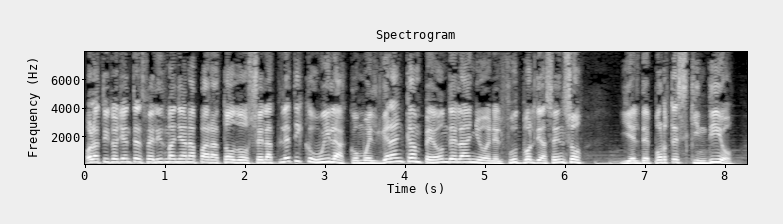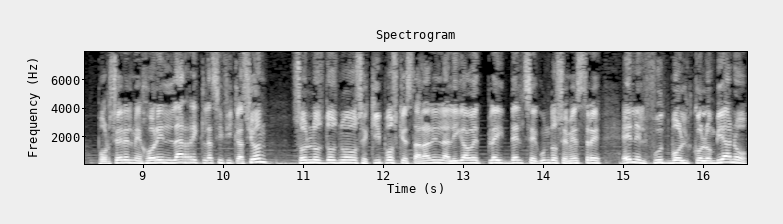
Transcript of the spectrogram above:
Hola Tito Oyentes, feliz mañana para todos. El Atlético Huila como el gran campeón del año en el fútbol de ascenso y el Deportes Quindío por ser el mejor en la reclasificación son los dos nuevos equipos que estarán en la Liga Betplay del segundo semestre en el fútbol colombiano.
